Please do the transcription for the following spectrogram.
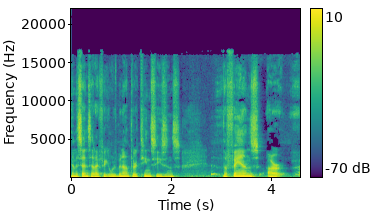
in the sense that I figure we've been on 13 seasons. The fans are uh,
